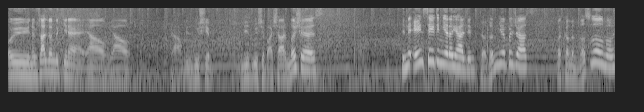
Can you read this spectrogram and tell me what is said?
Oy ne güzel döndük yine. Ya ya. Ya biz bu işi biz bu işi başarmışız. Şimdi en sevdiğim yere geldim. Tadım yapacağız. Bakalım nasıl olmuş.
